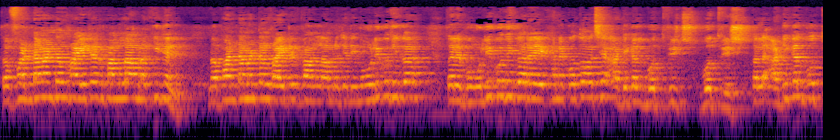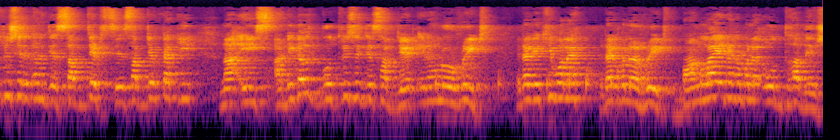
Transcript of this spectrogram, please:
তো ফান্ডামেন্টাল রাইটের বাংলা আমরা কি জানি? না ফান্ডামেন্টাল রাইটের বাংলা আমরা জানি মৌলিক অধিকার। তাহলে মৌলিক অধিকারে এখানে কত আছে? আর্টিকেল বত্রিশ বত্রিশ। তাহলে আর্টিকেল বত্রিশের এখানে যে সাবজেক্ট সেই সাবজেক্টটা কি? না, এই আর্টিকেল বত্রিশের যে সাবজেক্ট এটা হলো রিট এটাকে কি বলে? এটাকে বলে রিট বাংলায় এটাকে বলে অধ্যাদেশ।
